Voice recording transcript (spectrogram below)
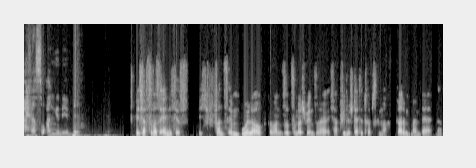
ich finde das so angenehm. Ich hab so was ähnliches. Ich fand's im Urlaub, wenn man so zum Beispiel in so einer, ich habe viele Städtetrips gemacht, gerade mit meinem Dad, ne?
